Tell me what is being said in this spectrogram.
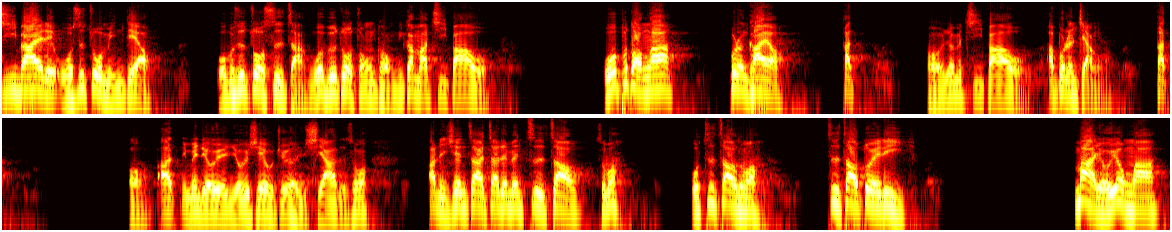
鸡巴的，我是做民调，我不是做市长，我也不是做总统，你干嘛鸡巴我？我不懂啊，不能开哦，干哦，这么鸡巴我啊，不能讲哦，干哦啊，里面留言有一些我觉得很瞎的，什么啊，你现在在那边制造什么？我制造什么？制造对立，骂有用吗？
